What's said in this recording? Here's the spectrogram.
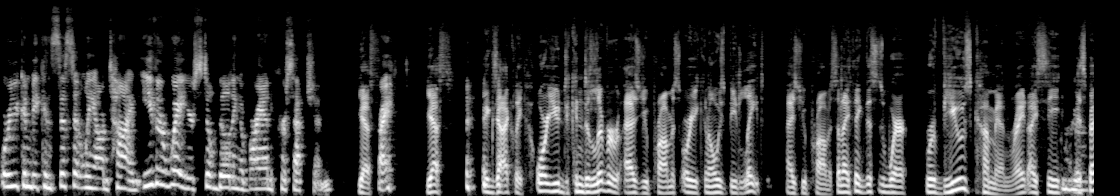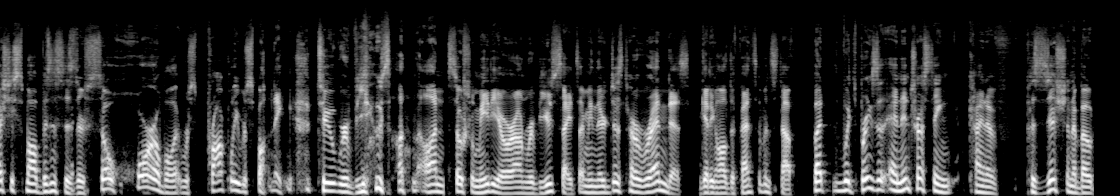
or you can be consistently on time. Either way, you're still building a brand perception, yes, right? yes, exactly. or you d- can deliver as you promise, or you can always be late as you promise. And I think this is where reviews come in, right? I see, Mhm. especially small businesses, they're so horrible at res- properly responding to reviews on, on social media or on review sites. I mean, they're just horrendous, getting all defensive and stuff. But which brings an interesting kind of position about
